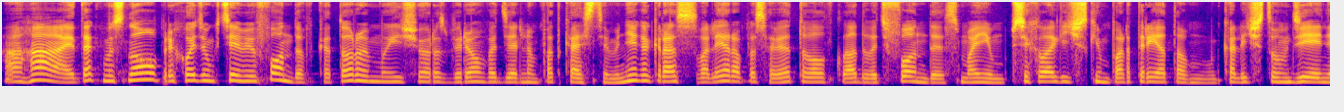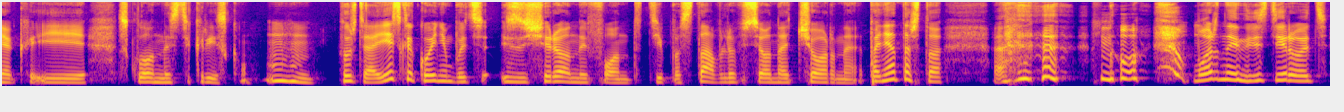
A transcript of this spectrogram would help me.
Ага, и так мы снова приходим к теме фондов, которую мы еще разберем в отдельном подкасте. Мне как раз Валера посоветовал вкладывать фонды с моим психологическим портретом, количеством денег и склонности к риску. Угу. Слушайте, а есть какой-нибудь изощренный фонд, типа ставлю все на черное? Понятно, что ну, можно инвестировать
